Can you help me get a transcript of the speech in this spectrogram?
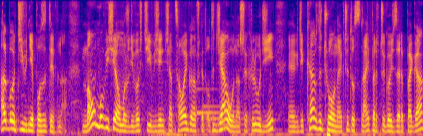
albo dziwnie pozytywna. Mało mówi się o możliwości wzięcia całego na przykład oddziału naszych ludzi, e, gdzie każdy członek, czy to snajper, czy gość z RPGa,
